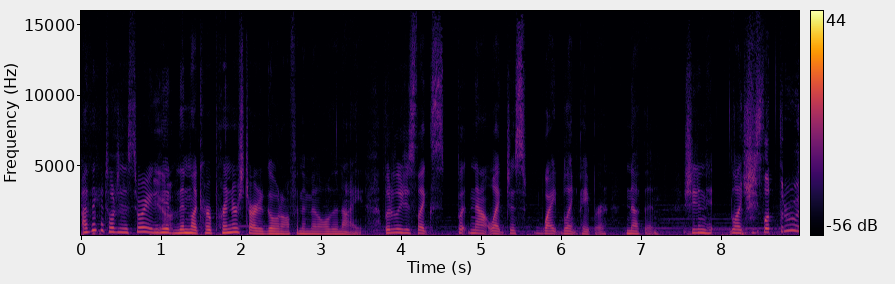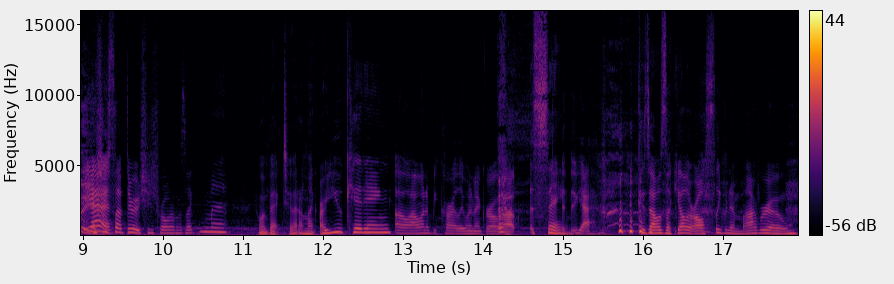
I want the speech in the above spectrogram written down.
I think I told you the story. Yeah. And then like her printer started going off in the middle of the night, literally just like spitting out like just white blank paper, nothing. She didn't like She she, slept through it. Yeah. she slept through it. She just rolled over and was like meh, and went back to it. I'm like, are you kidding? Oh, I want to be Carly when I grow up. Same. yeah. because I was like, y'all are all sleeping in my room.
